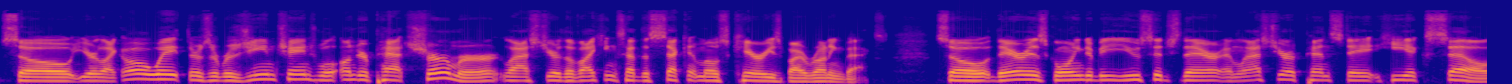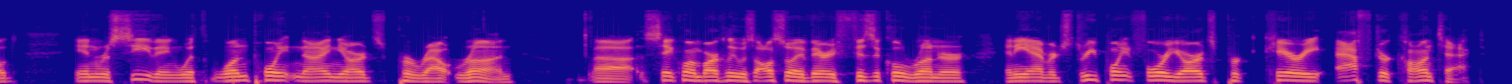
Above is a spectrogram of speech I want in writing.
So you're like, oh wait, there's a regime change. Well, under Pat Shurmur last year, the Vikings had the second most carries by running backs. So there is going to be usage there. And last year at Penn State, he excelled in receiving with 1.9 yards per route run. Uh, Saquon Barkley was also a very physical runner, and he averaged 3.4 yards per carry after contact,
